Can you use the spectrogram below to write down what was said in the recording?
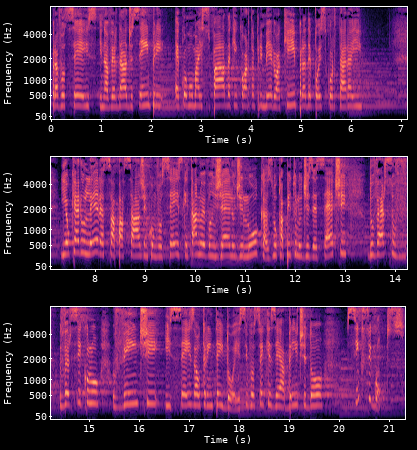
para vocês, e na verdade sempre é como uma espada que corta primeiro aqui para depois cortar aí. E eu quero ler essa passagem com vocês, que está no Evangelho de Lucas, no capítulo 17, do verso, versículo 26 ao 32. Se você quiser abrir, te dou cinco segundos.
